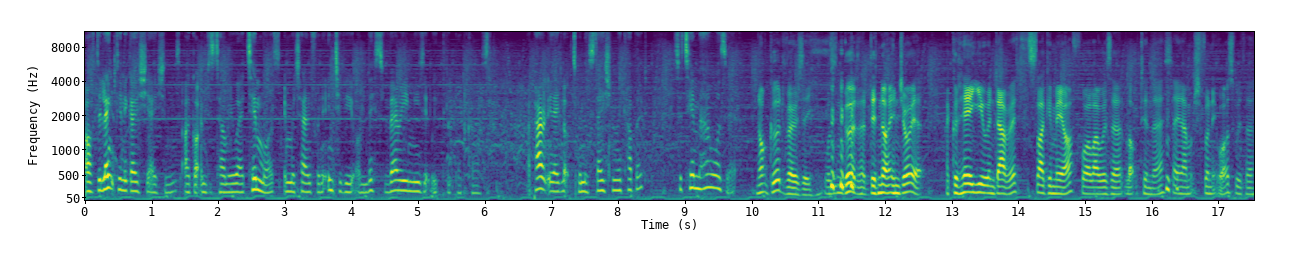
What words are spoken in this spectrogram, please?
After lengthy negotiations, I got him to tell me where Tim was in return for an interview on this very Music Weekly podcast. Apparently, they'd locked him in the stationery cupboard. So, Tim, how was it? Not good, Rosie. Wasn't good. I did not enjoy it. I could hear you and David slagging me off while I was uh, locked in there, saying how much fun it was with uh,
